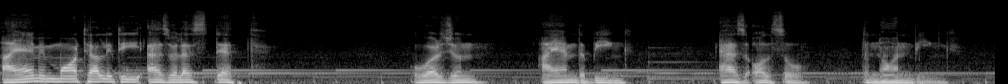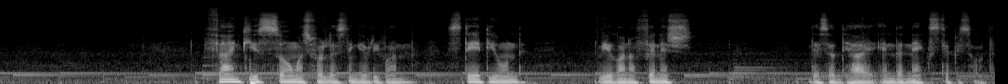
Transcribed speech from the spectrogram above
I am immortality as well as death. O Arjun, I am the being, as also the non being. Thank you so much for listening, everyone. Stay tuned. We're gonna finish this adhyay in the next episode.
